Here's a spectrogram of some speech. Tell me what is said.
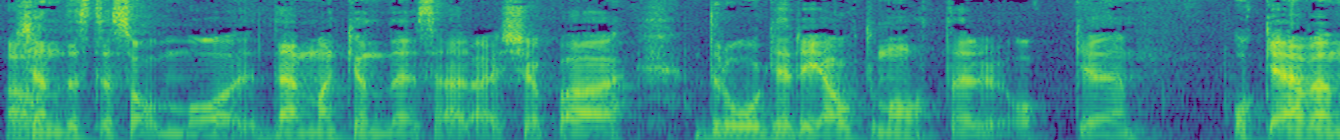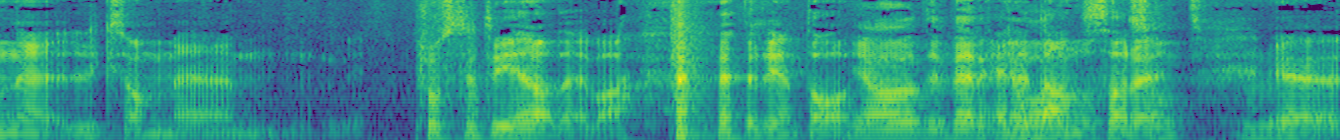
Ja. Kändes det som. Och där man kunde så här, köpa droger i automater och, eh, och även eh, liksom eh, prostituerade va? Rent av. Ja, det verkar Eller vara dansare. något sånt. Mm. Eh,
